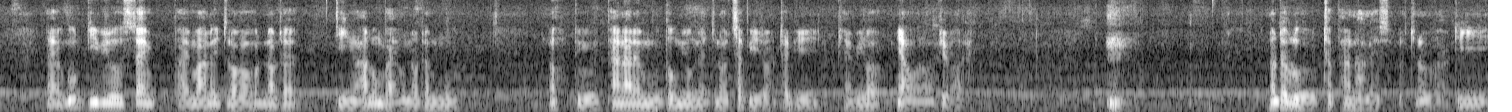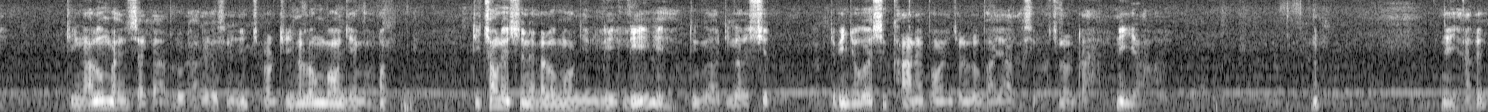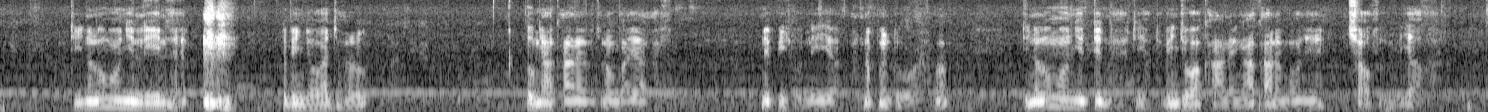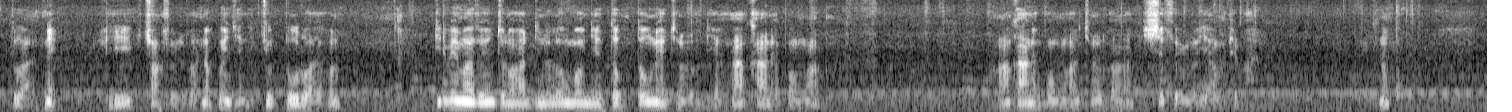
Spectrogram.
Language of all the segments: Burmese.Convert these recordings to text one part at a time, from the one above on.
အဲအခုဒီဗီဒီယို site file မှာလည်းကျွန်တော်နောက်ထပ်ဒီငါးလုံး file ကိုနောက်ထပ်မူနော်သူဖန်ထားတဲ့မူ၃မျိုးနဲ့ကျွန်တော်ချက်ပြီးတော့ထပ်ပြီးပြန်ပြီးတော့ညှောင်းအောင်ဖြစ်ပါတယ်နောက်တစ်လို့ထပ်ဖန်ထားလဲဆိုတော့ကျွန်တော်ကဒီဒီငါးလုံး file site ကဘယ်လိုလာလဲဆိုရင်ကျွန်တော်ဒီနှလုံးပေါင်းခြင်းပေါ့နော်ဒီ6နဲ့8နဲ့နှလုံးပေါင်းခြင်းလေးလေးသူကဒီက8တပင်ကျော်က8ခါနဲ့ပေါင်းရင်ကျွန်တော်တို့ဗာရလဲဆိုတော့ကျွန်တော်ဒါနှစ်ရပါနော်နှစ်ရတယ် ဒီနှလုံးပေါင်းချင်းလေးနဲ့တပင်ကျော်ကကျွန်တော်တို့သုံးညခါနဲ့ကျွန်တော်ဗာရလာနှစ်ပြီးတော့လေးရနှစ်ပွင့်တူပါနော်ဒီနှလုံးပေါင်းချင်းတစ်နဲ့ဒီကတပင်ကျော်ကခါနဲ့ငါးခါနဲ့ပေါင်းချင်း6ဆိုလို့ရပါတယ်သူကနှစ်လေး6ဆိုလို့နှစ်ပွင့်ချင်းကျွတ်တိုးတော့တာပေါ့နော်ဒီတပင်မှာဆိုရင်ကျွန်တော်ကဒီနှလုံးပေါင်းချင်း3 3နဲ့ကျွန်တော်တို့ဒီကငါးခါနဲ့ပေါင်းမှာငါးခါနဲ့ပေါင်းမှာကျွန်တော်တို့က8ဆိုပြီးတော့ရမှာဖြစ်ပါတယ်နော်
